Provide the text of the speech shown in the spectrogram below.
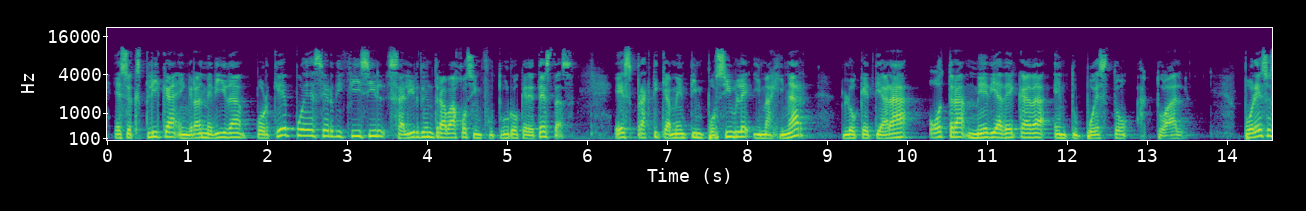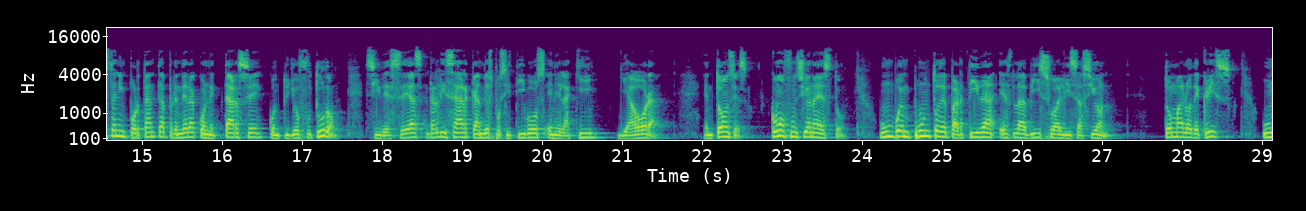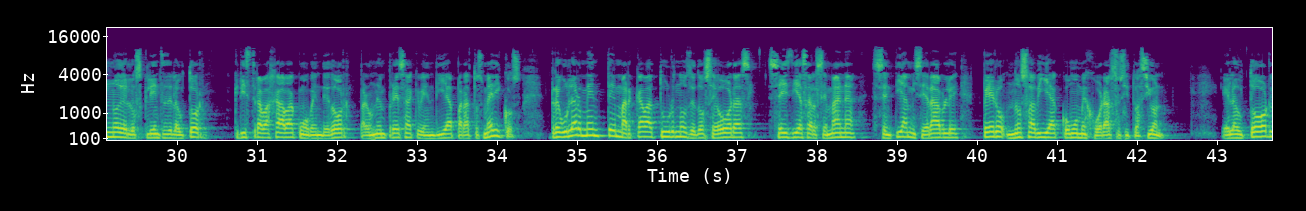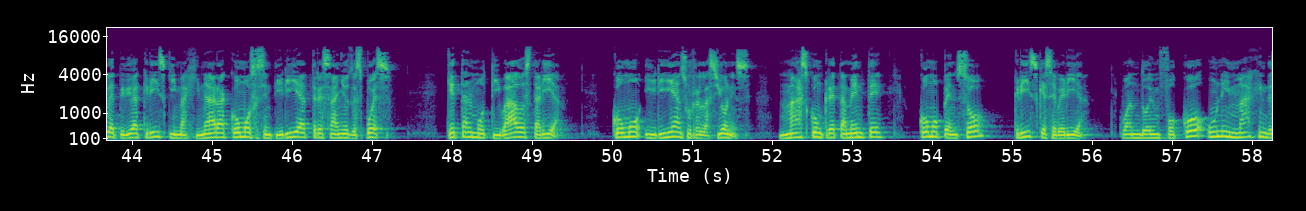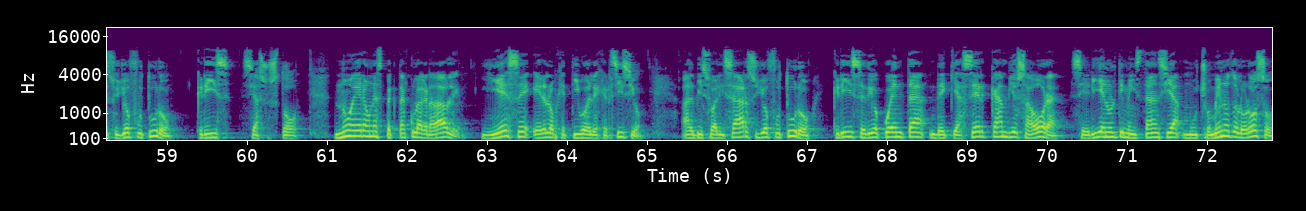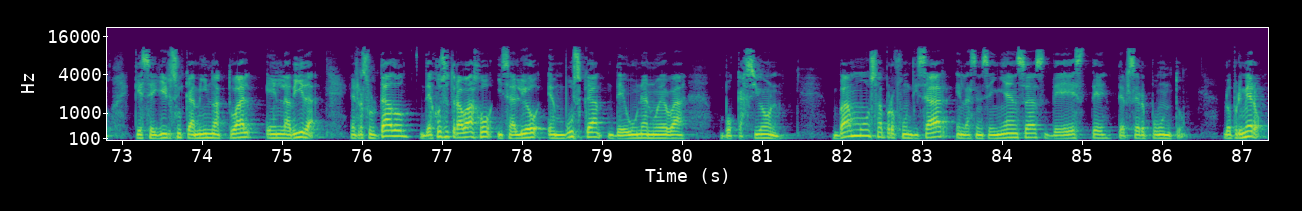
Eso explica en gran medida por qué puede ser difícil salir de un trabajo sin futuro que detestas. Es prácticamente imposible imaginar lo que te hará otra media década en tu puesto actual. Por eso es tan importante aprender a conectarse con tu yo futuro, si deseas realizar cambios positivos en el aquí y ahora. Entonces, ¿cómo funciona esto? Un buen punto de partida es la visualización. Tómalo de Chris, uno de los clientes del autor. Chris trabajaba como vendedor para una empresa que vendía aparatos médicos. Regularmente marcaba turnos de 12 horas, 6 días a la semana, se sentía miserable, pero no sabía cómo mejorar su situación. El autor le pidió a Chris que imaginara cómo se sentiría tres años después. ¿Qué tan motivado estaría? ¿Cómo irían sus relaciones? Más concretamente, ¿cómo pensó Chris que se vería? Cuando enfocó una imagen de su yo futuro, Chris se asustó. No era un espectáculo agradable y ese era el objetivo del ejercicio. Al visualizar su yo futuro, Chris se dio cuenta de que hacer cambios ahora sería en última instancia mucho menos doloroso que seguir su camino actual en la vida. El resultado, dejó su trabajo y salió en busca de una nueva vocación. Vamos a profundizar en las enseñanzas de este tercer punto. Lo primero,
